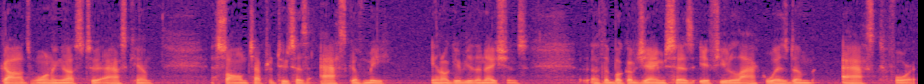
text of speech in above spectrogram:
God's wanting us to ask Him. Psalm chapter 2 says, ask of me, and I'll give you the nations. Uh, the book of James says, if you lack wisdom, ask for it.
